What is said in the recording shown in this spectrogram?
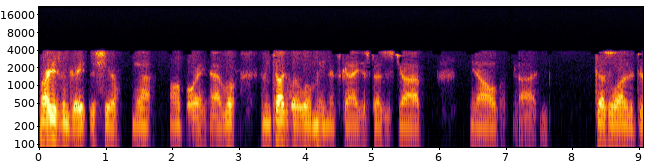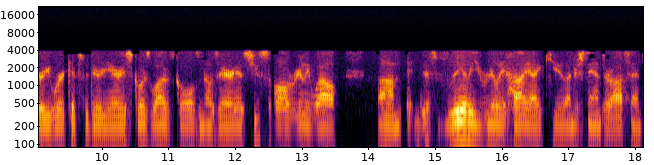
Marty's been great this year. Yeah. Oh boy. Yeah. Low, I mean, talk about a low maintenance guy. Just does his job. You know, uh, does a lot of the dirty work, gets the dirty areas, scores a lot of his goals in those areas, shoots the ball really well. Um, just really, really high IQ. Understands our offense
